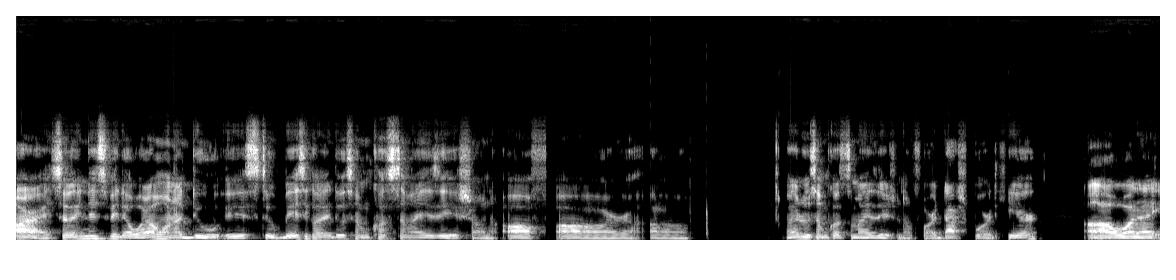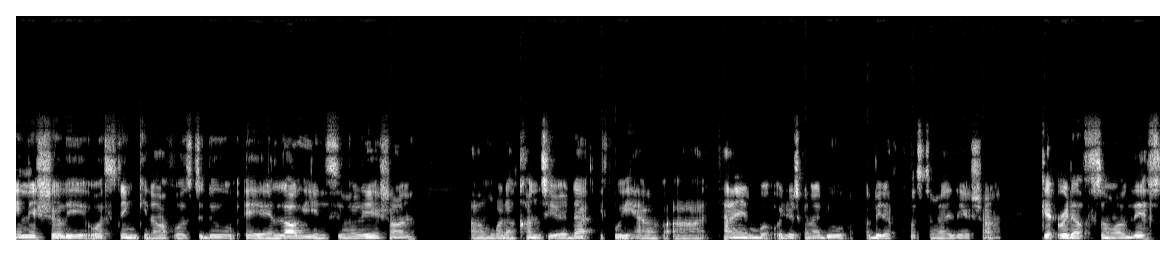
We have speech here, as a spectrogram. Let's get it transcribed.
Alright, so in this video what I want to do is to basically do some customization of our uh, I'm going to do some customization of our dashboard here. Uh, what I initially was thinking of was to do a login simulation. I'm going to consider that if we have uh, time, but we're just going to do a bit of customization. Get rid of some of this.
